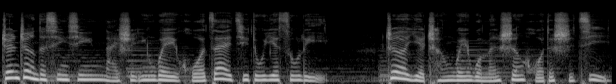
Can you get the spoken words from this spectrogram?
真正的信心乃是因为活在基督耶稣里，这也成为我们生活的实际。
